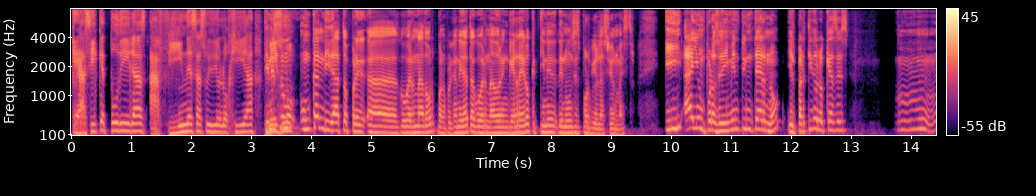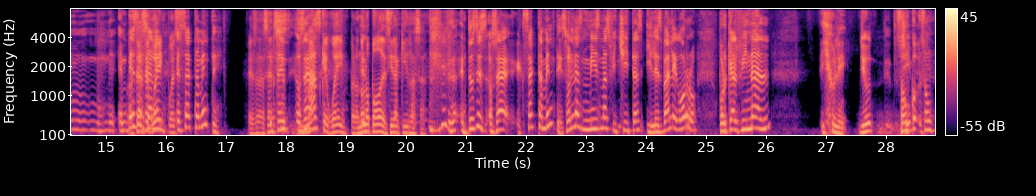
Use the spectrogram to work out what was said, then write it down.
que así que tú digas afines a su ideología, Tienes mismo. un, un candidato a, pre- a gobernador, bueno, precandidato a gobernador en Guerrero que tiene denuncias por violación, maestro. Y hay un procedimiento interno y el partido lo que hace es. mm, En vez Hacerse de salir- güey, pues. Exactamente. Es hacerse Entonces, o sea- más que güey, pero no lo puedo decir aquí, raza. Entonces, o sea, exactamente. Son las mismas fichitas y les vale gorro. Porque al final, híjole, yo. Son, sí, son,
